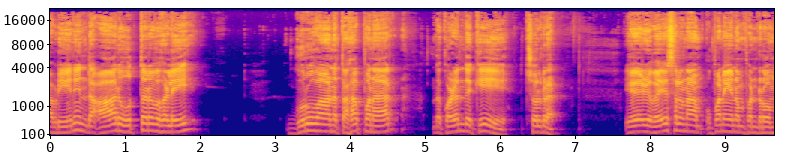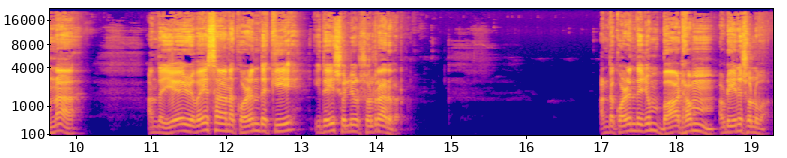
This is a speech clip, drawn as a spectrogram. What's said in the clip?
அப்படின்னு இந்த ஆறு உத்தரவுகளை குருவான தகப்பனார் இந்த குழந்தைக்கு சொல்கிறார் ஏழு வயசில் நாம் உபநயனம் பண்ணுறோம்னா அந்த ஏழு வயசான குழந்தைக்கு இதை சொல்லி சொல்கிறார் அவர். அந்த குழந்தையும் பாடம் அப்படின்னு சொல்லுவான்.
